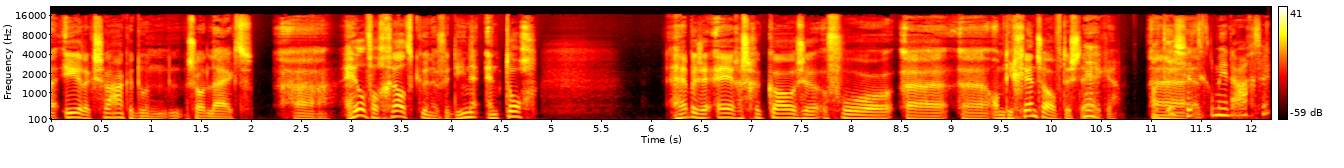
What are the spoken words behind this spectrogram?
uh, eerlijk zaken doen, zo lijkt... Uh, heel veel geld kunnen verdienen en toch hebben ze ergens gekozen voor, uh, om die grens over te steken. Wat is het? Kom je erachter?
